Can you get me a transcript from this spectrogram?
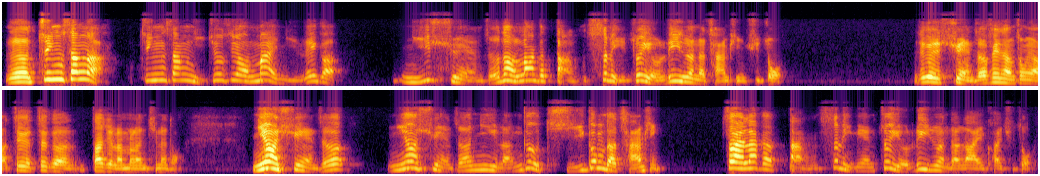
嗯，经商啊，经商你就是要卖你那个你选择的那个档次里最有利润的产品去做，这个选择非常重要。这个这个大家能不能听得懂？你要选择，你要选择你能够提供的产品，在那个档次里面最有利润的那一块去做。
